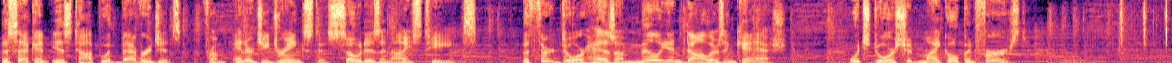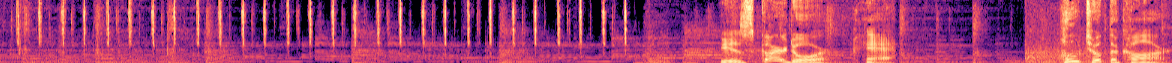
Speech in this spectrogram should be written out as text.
The second is topped with beverages, from energy drinks to sodas and iced teas. The third door has a million dollars in cash. Which door should Mike open first? His car door. Who took the car?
